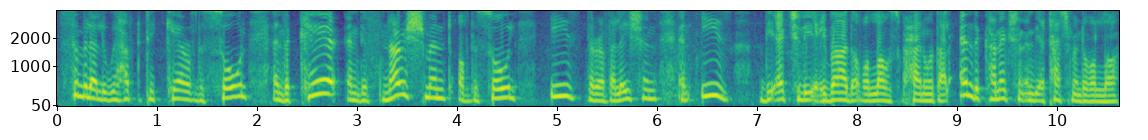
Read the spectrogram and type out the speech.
Similarly, we have to take care of the soul, and the care and the nourishment of the soul is the revelation and is the actually ibadah of Allah subhanahu wa ta'ala and the connection and the attachment of Allah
